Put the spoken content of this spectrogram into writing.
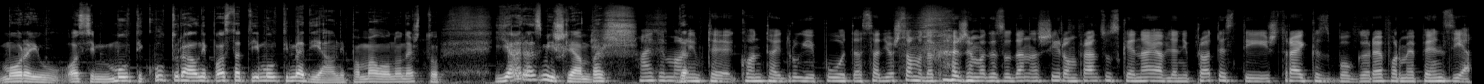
moraju osim multikulturalni postati i multimedijalni, pa malo ono nešto. Ja razmišljam baš Hajde molim da... te kontaj drugi put, a sad još samo da kažemo da su danas širom Francuske najavljeni protesti i štrajk zbog reforme penzija,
